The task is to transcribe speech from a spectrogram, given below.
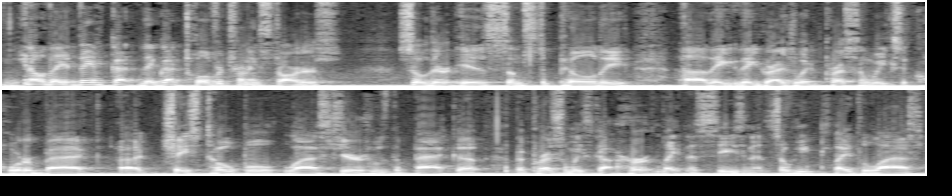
you know they, they've got they've got 12 returning starters, so there is some stability. Uh, they they graduated Preston Weeks at quarterback. Uh, Chase Topel last year, who was the backup, but Preston Weeks got hurt late in the season, and so he played the last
